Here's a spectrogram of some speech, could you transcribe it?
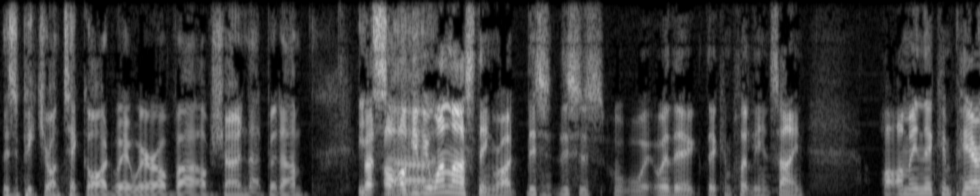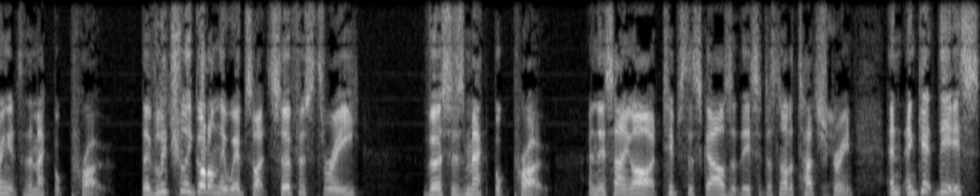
there's a picture on Tech Guide where where I've uh, I've shown that, but um. But I'll I'll give you uh, one last thing, right? This this is where where they're they're completely insane. I I mean, they're comparing it to the MacBook Pro. They've literally got on their website Surface Three versus MacBook Pro, and they're saying, "Oh, it tips the scales at this. It does not a touch screen." And and get this,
